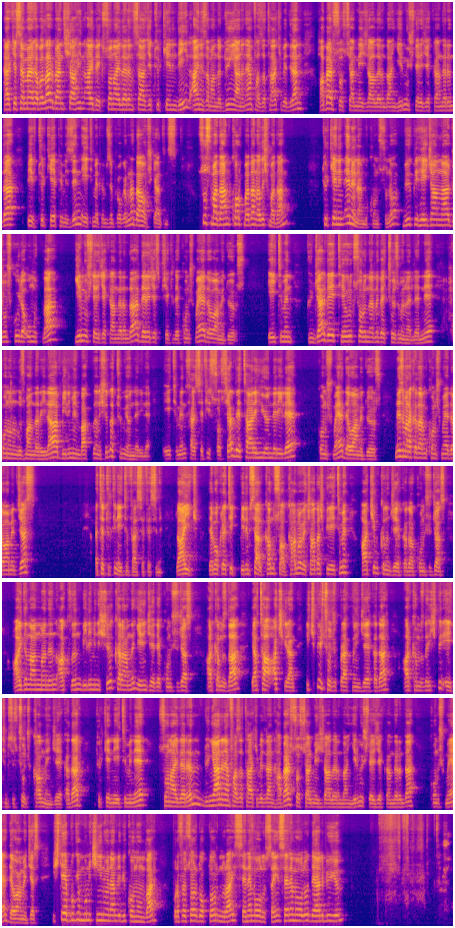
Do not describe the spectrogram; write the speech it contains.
Herkese merhabalar. Ben Şahin Aybek. Son ayların sadece Türkiye'nin değil, aynı zamanda dünyanın en fazla takip edilen haber sosyal mecralarından 23 derece ekranlarında bir Türkiye hepimizin, eğitim hepimizin programına daha hoş geldiniz. Susmadan, korkmadan, alışmadan Türkiye'nin en önemli konusunu büyük bir heyecanla, coşkuyla, umutla 23 derece ekranlarında derecesiz bir şekilde konuşmaya devam ediyoruz. Eğitimin güncel ve teorik sorunlarını ve çözüm önerilerini konunun uzmanlarıyla, bilimin baktığın ışığında tüm yönleriyle, eğitimin felsefi, sosyal ve tarihi yönleriyle konuşmaya devam ediyoruz. Ne zamana kadar mı konuşmaya devam edeceğiz? Atatürk'ün eğitim felsefesini, laik, demokratik, bilimsel, kamusal, karma ve çağdaş bir eğitimi hakim kılıncaya kadar konuşacağız. Aydınlanmanın, aklın, bilimin ışığı karanlığı yeninceye dek konuşacağız. Arkamızda yatağa aç giren hiçbir çocuk bırakmayıncaya kadar, arkamızda hiçbir eğitimsiz çocuk kalmayıncaya kadar Türkiye'nin eğitimini son ayların dünyanın en fazla takip edilen haber sosyal mecralarından 23 derece ekranlarında konuşmaya devam edeceğiz. İşte bugün bunun için yine önemli bir konuğum var. Profesör Doktor Nuray Senemoğlu. Sayın Senemoğlu değerli büyüğüm.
